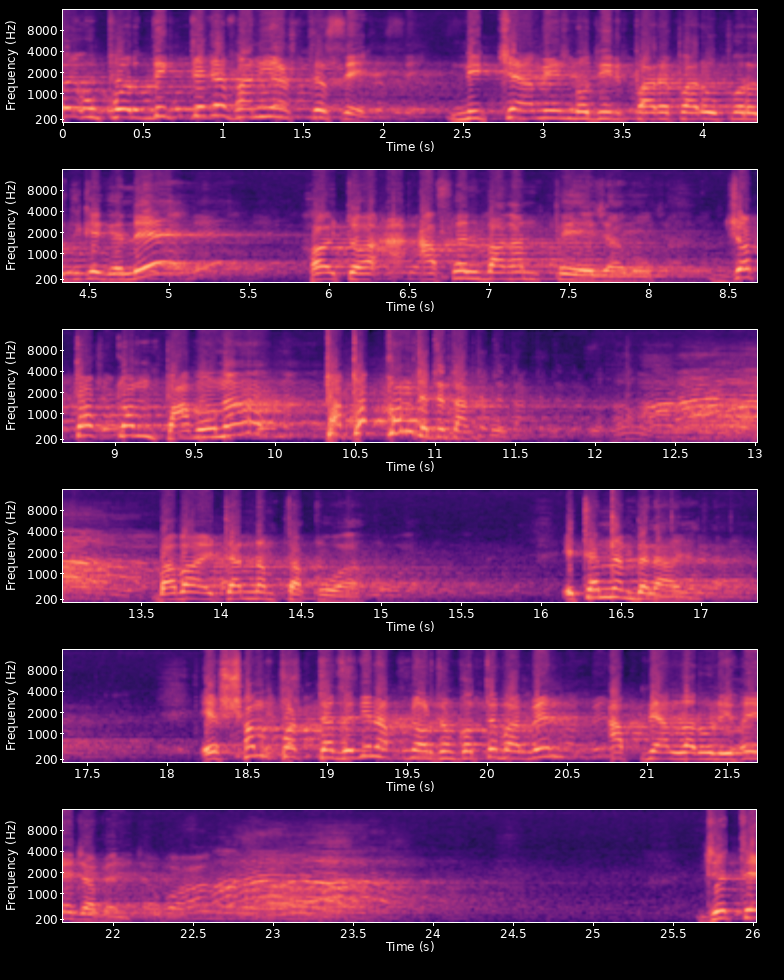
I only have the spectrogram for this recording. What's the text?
ওই উপর দিক থেকে পানি আসতেছে। নিচে আমি নদীর পারে পারে উপর দিকে গেলে হয়তো আ- আপেল বাগান পেয়ে যাব। যতক্ষণ পাবো না, ততক্ষণ যেতে থাকব। বাবা, এটার নাম তাকুয়া এটার নাম বেলায় এর সম্পদটা যেদিন আপনি অর্জন করতে পারবেন, আপনি আল্লাহর অলি হয়ে যাবেন। যেতে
